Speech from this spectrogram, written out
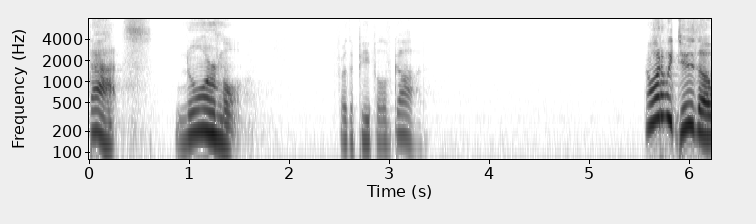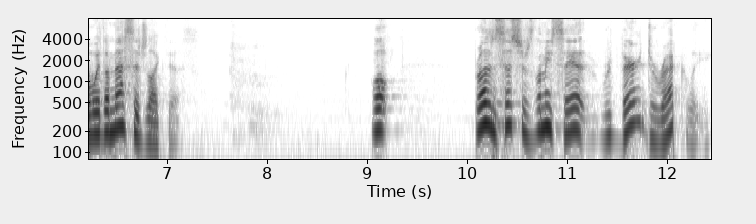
That's normal for the people of God. Now, what do we do, though, with a message like this? Well, brothers and sisters, let me say it very directly.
